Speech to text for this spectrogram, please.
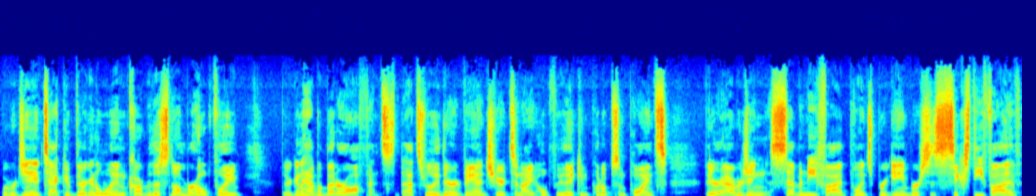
But Virginia Tech, if they're going to win and cover this number, hopefully, they're going to have a better offense. That's really their advantage here tonight. Hopefully, they can put up some points. They're averaging 75 points per game versus 65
